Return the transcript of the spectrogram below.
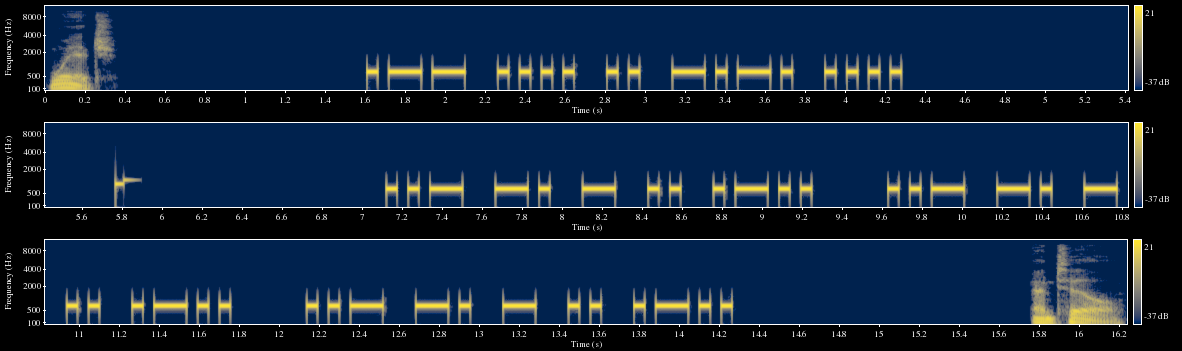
Which? Until.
